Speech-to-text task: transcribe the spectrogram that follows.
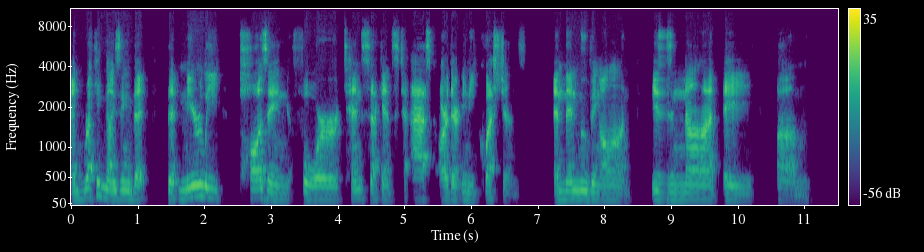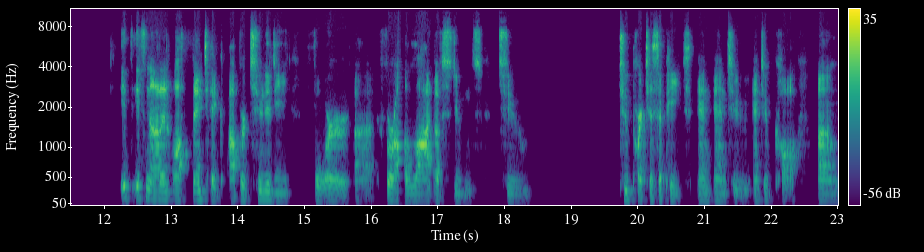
and recognizing that, that merely pausing for 10 seconds to ask, are there any questions? And then moving on is not a, um, it, it's not an authentic opportunity for, uh, for a lot of students to, to participate and, and to and to call. Um,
